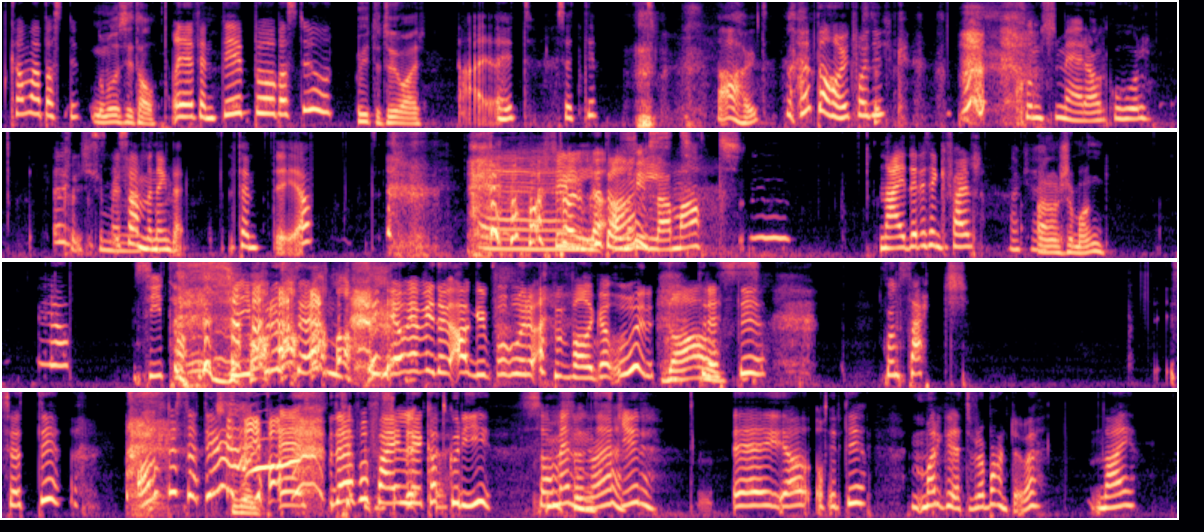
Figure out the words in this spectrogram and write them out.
kan være badstue. Nå må du si tall. Eh, 50 på badstue. og- Og hyttetur var Nei, høyt. 70. Ja, høyt. Det er høyt, faktisk. Konsumere alkohol. Eh, Konsumere. Sammenheng der. 50, ja. Eh, Fylla- Fylla- Fyllamat. Nei, dere tenker feil. Okay. Arrangement. Si takk. 10 Jo, jeg begynner å angre på ord, valg av ord. Dans. 30. Konsert. 70. Alt er 70! Ja, det er for feil kategori. Samfunnet. Mennesker. Eh, ja, 80. Margrethe fra Barne-TV. Nei.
